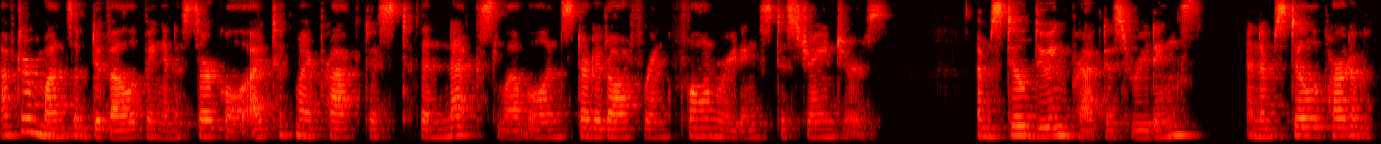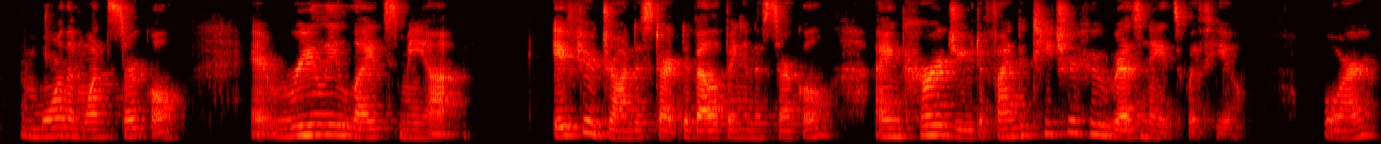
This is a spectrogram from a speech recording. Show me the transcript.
After months of developing in a circle, I took my practice to the next level and started offering phone readings to strangers. I'm still doing practice readings, and I'm still a part of more than one circle. It really lights me up. If you're drawn to start developing in a circle, I encourage you to find a teacher who resonates with you. Or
